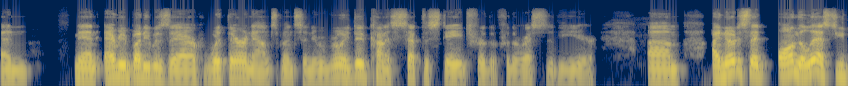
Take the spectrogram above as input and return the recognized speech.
And man, everybody was there with their announcements and it really did kind of set the stage for the, for the rest of the year. Um, I noticed that on the list, you,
